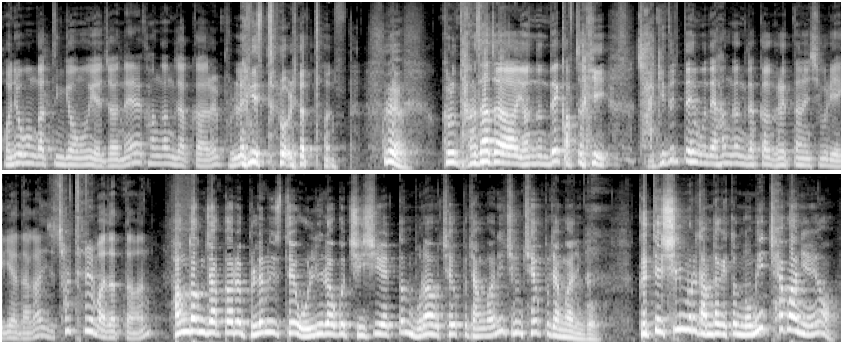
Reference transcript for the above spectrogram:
번역원 같은 경우 예전에 한강 작가를 블랙리스트로 올렸던 그래요. 그런 당사자였는데 갑자기 자기들 때문에 한강 작가 그랬다는 식으로 얘기하다가 이제 철퇴를 맞았던 한강 작가를 블랙리스트에 올리라고 지시했던 문화체육부 장관이 지금 체육부 장관이고 그때 실무를 담당했던 놈이 차관이에요.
